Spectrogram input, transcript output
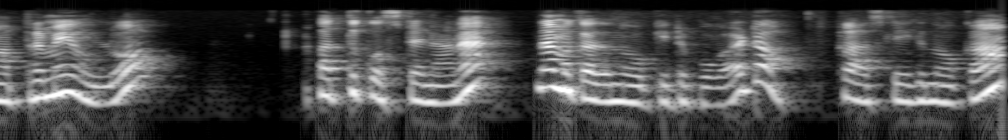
മാത്രമേ ഉള്ളൂ. പത്ത് ക്വസ്റ്റ്യൻ ആണ്. നമുക്കത് നോക്കിയിട്ട് പോകാം കേട്ടോ. ക്ലാസ്സിലേക്ക് നോക്കാം.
